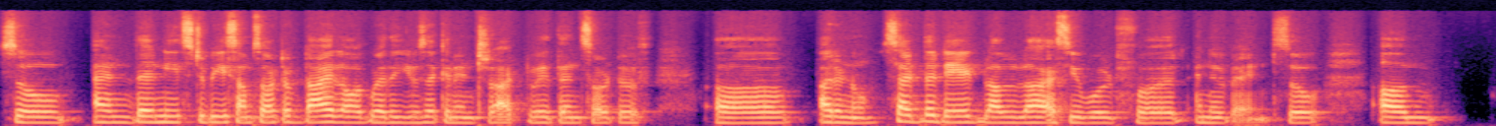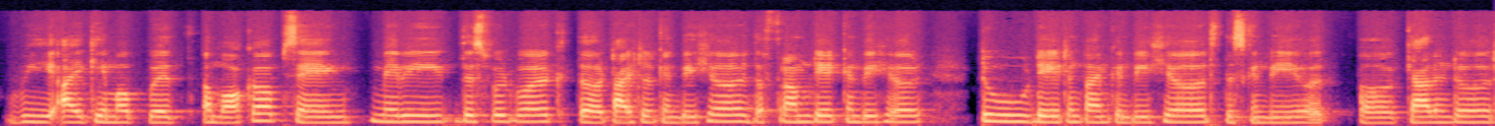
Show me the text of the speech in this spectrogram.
So, and there needs to be some sort of dialogue where the user can interact with and sort of, uh, I don't know, set the date, blah, blah, blah, as you would for an event. So, um, we I came up with a mock-up saying maybe this would work. The title can be here, the from date can be here, to date and time can be here. This can be your uh, calendar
